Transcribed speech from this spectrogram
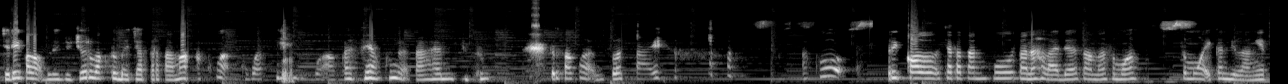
Jadi kalau boleh jujur waktu baca pertama aku nggak kuat nih buku apa sih aku nggak tahan gitu. Terus aku nggak selesai aku recall catatanku tanah lada sama semua semua ikan di langit.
